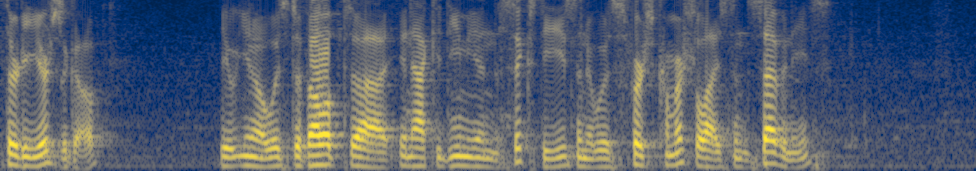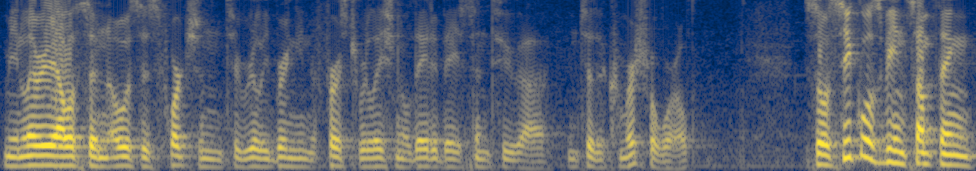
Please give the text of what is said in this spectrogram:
30 years ago. It, you know, was developed uh, in academia in the 60s, and it was first commercialized in the 70s. I mean, Larry Ellison owes his fortune to really bringing the first relational database into, uh, into the commercial world. So SQL's been something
